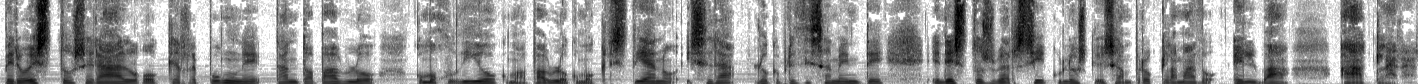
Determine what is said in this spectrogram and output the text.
Pero esto será algo que repugne tanto a Pablo como judío, como a Pablo como cristiano, y será lo que precisamente en estos versículos que hoy se han proclamado él va a aclarar.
